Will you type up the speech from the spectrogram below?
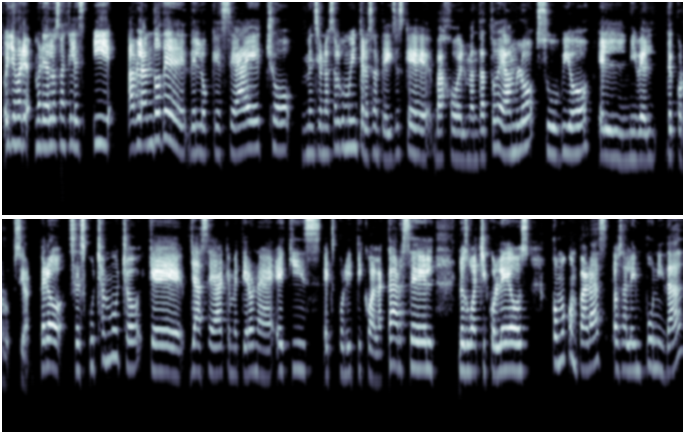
Oye, María, María Los Ángeles, y hablando de, de, lo que se ha hecho, mencionaste algo muy interesante. Dices que bajo el mandato de AMLO subió el nivel de corrupción, pero se escucha mucho que ya sea que metieron a X ex político a la cárcel, los guachicoleos. ¿Cómo comparas, o sea, la impunidad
